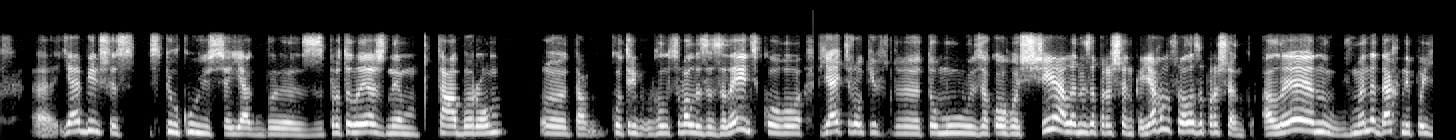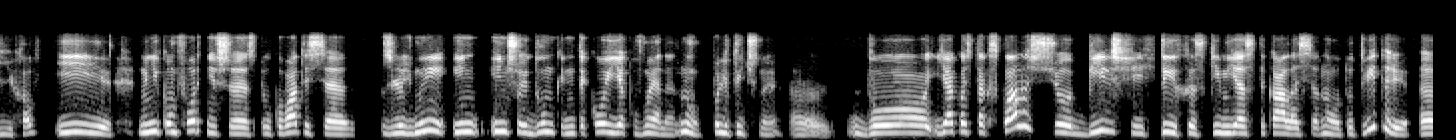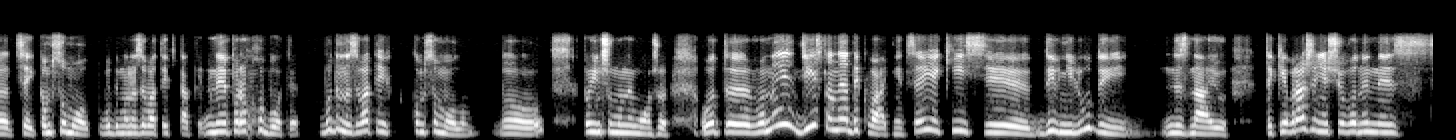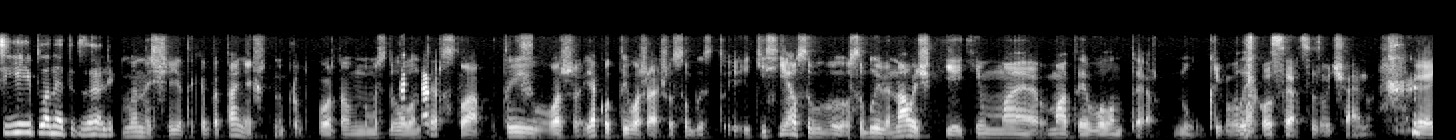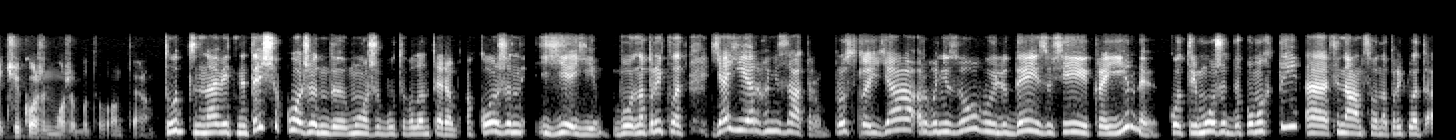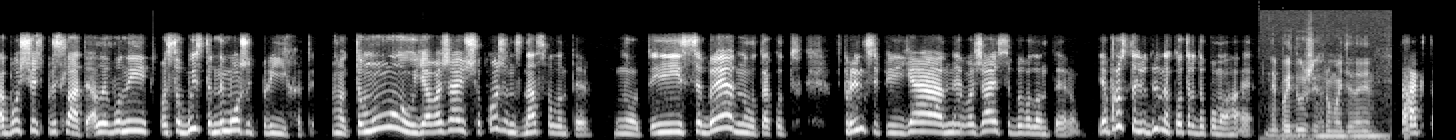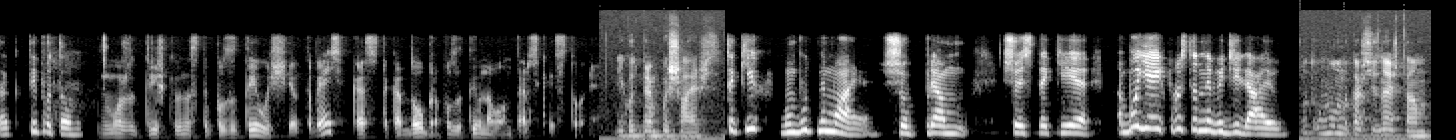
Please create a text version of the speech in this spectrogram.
Я більше спілкуюся якби з протилежним табором. Е, там, котрі голосували за Зеленського 5 років е, тому за кого ще, але не за Порошенка. Я голосувала за Порошенко, але ну в мене дах не поїхав, і мені комфортніше спілкуватися з людьми ін, іншої думки, не такої, як в мене, ну політичної. Е, бо якось так склалось, що більшість тих, з ким я стикалася, ну от у Твіттері, е, цей комсомол, будемо називати їх так, не порохоботи, буду називати їх комсомолом, бо по-іншому не можу. От е, вони дійсно неадекватні. Це якісь дивні люди, не знаю таке враження, що вони не з цієї планети взагалі. У мене ще є таке питання, якщо не проти повертаємося до волонтерства. Ти вважаєш, як от ти вважаєш особисто? Якісь є особливі навички, які має мати волонтер? Ну крім великого серця, звичайно, е, чи кожен може бути волонтером? Тут навіть не те, що кожен може бути волонтером, а кожен є їм. Бо, наприклад, я є організатором. Просто я організовую людей з усієї країни, котрі можуть допомогти е, фінансово, наприклад, або щось прислати, але вони особисто не можуть приїхати. Тому я вважаю, що кожен з нас волонтер. Ну, от, І себе, ну так от, в принципі, я не вважаю себе волонтером. Я просто людина, котра допомагає. Небайдужий громадянин. Так, так, типу того. Може трішки внести позитиву ще. У тебе є якась така добра, позитивна волонтерська історія. Як от прям пишаєшся. Таких, мабуть, немає, щоб прям щось таке. Або я їх просто не виділяю. От, умовно кажучи, знаєш, там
